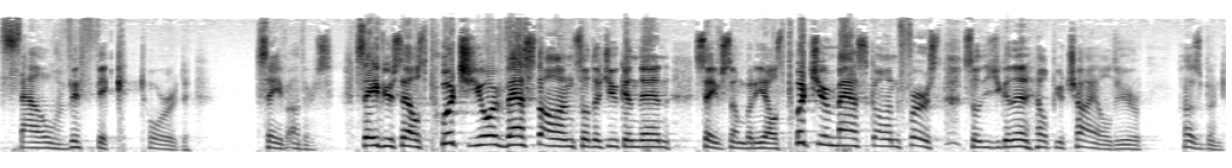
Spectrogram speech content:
salvific toward, save others. Save yourselves. Put your vest on so that you can then save somebody else. Put your mask on first so that you can then help your child, your husband.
